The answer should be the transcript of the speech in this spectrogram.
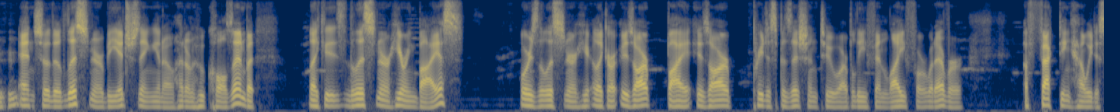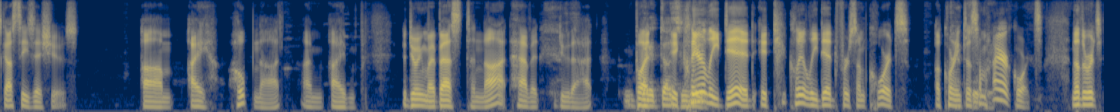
Mm-hmm. And so the listener be interesting, you know, I don't know who calls in, but like is the listener hearing bias or is the listener here like our, is our by is our predisposition to our belief in life or whatever affecting how we discuss these issues. Um, I hope not. I'm I'm doing my best to not have it do that, but, but it, it, clearly did. It t- clearly did for some courts according Absolutely. to some higher courts. In other words,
